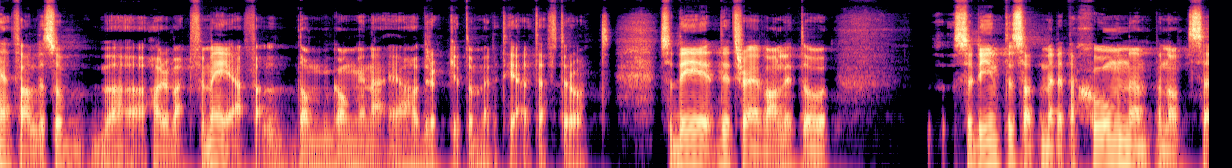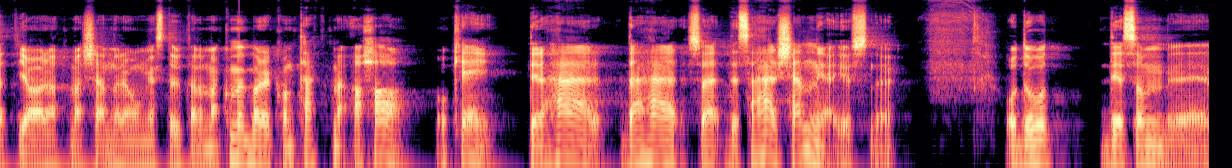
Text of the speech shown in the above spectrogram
I alla fall, så eh, har det varit för mig i alla fall de gångerna jag har druckit och mediterat efteråt. Så det, det tror jag är vanligt. Och, så det är inte så att meditationen på något sätt gör att man känner ångest utan man kommer bara i kontakt med, aha, okej, okay, det är det här, det här, så här, det, så här känner jag just nu. Och då, det som, eh,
